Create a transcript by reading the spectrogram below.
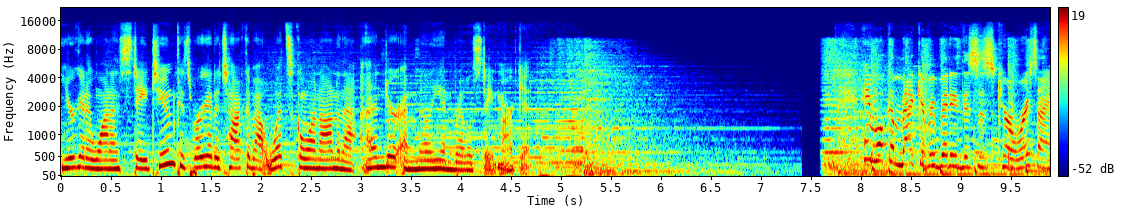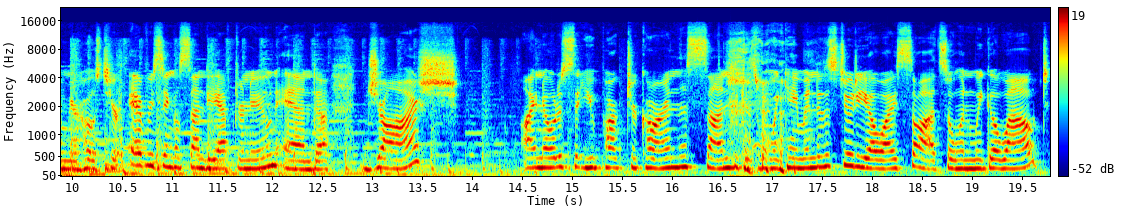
You're going to want to stay tuned because we're going to talk about what's going on in that under a million real estate market. Hey, welcome back, everybody. This is Carol Royce. I'm your host here every single Sunday afternoon. And uh, Josh, I noticed that you parked your car in the sun because when we came into the studio, I saw it. So when we go out,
